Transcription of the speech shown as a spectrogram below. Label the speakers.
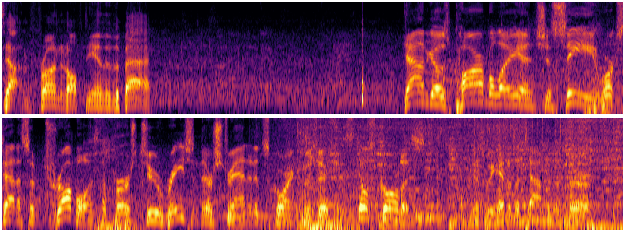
Speaker 1: It's out in front and off the end of the bat.
Speaker 2: Down goes Parmelee and Chacin works out of some trouble as the first two reach and they're stranded in scoring position. Still scoreless as we head to the top of the third.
